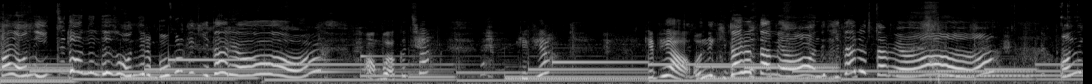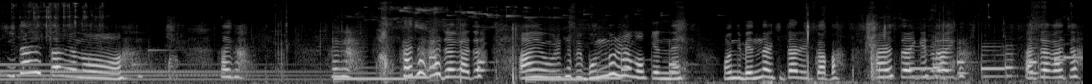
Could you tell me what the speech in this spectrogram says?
아니 언니 있지도 않는 데서 언니를 뭐 그렇게 기다려? 어 뭐야 끝이야? 개피야? 개피야 언니 기다렸다며. 언니 기다렸다며. 어? 언니 기다렸다며 너. 아이고. 아이고. 가자 가자 가자. 아유 우리 개피 못 놀려 먹겠네 언니 맨날 기다릴까봐. 알았어 알겠어 아이고. 가자 가자.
